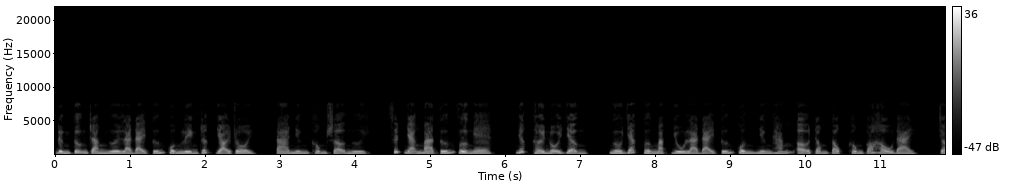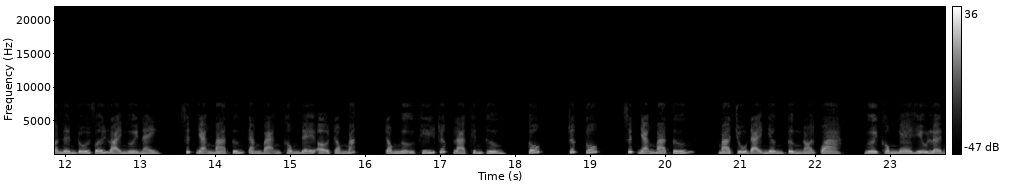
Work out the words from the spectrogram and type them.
Đừng tưởng rằng ngươi là đại tướng quân liền rất giỏi rồi, ta nhưng không sợ ngươi, xích nhãn ma tướng vừa nghe, nhất thời nổi giận, ngư giác vương mặc dù là đại tướng quân nhưng hắn ở trong tộc không có hậu đài, cho nên đối với loại người này, xích nhãn ma tướng căn bản không để ở trong mắt, trong ngữ khí rất là kinh thường, tốt, rất tốt, xích nhãn ma tướng, ma chủ đại nhân từng nói qua, người không nghe hiệu lệnh,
